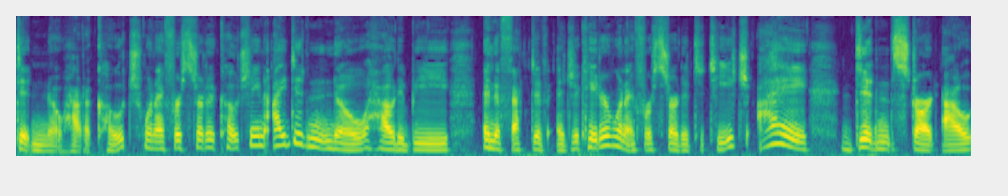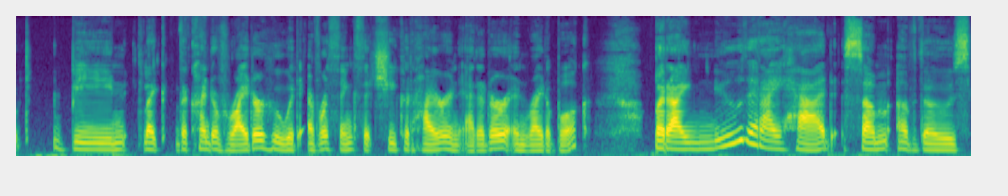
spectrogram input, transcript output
didn't know how to coach when I first started coaching. I didn't know how to be an effective educator when I first started to teach. I didn't start out being like the kind of writer who would ever think that she could hire an editor and write a book. But I knew that I had some of those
